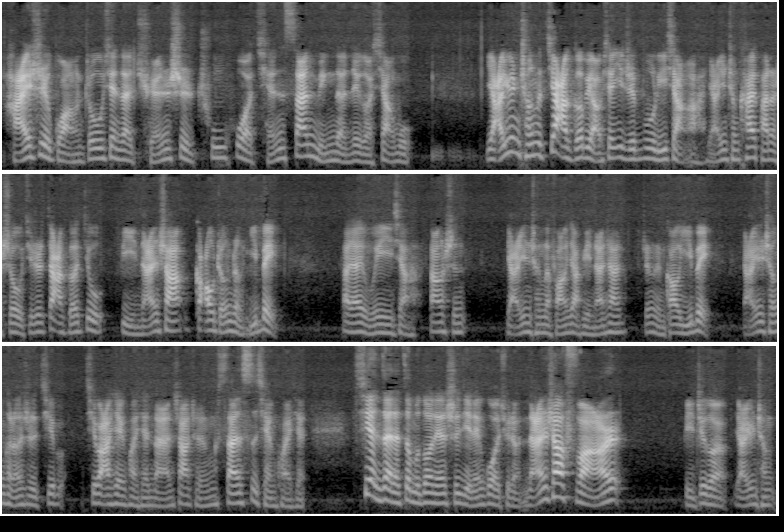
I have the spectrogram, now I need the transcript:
还是广州现在全市出货前三名的这个项目。雅运城的价格表现一直不理想啊！雅运城开盘的时候，其实价格就比南沙高整整一倍。大家有没有印象？当时雅运城的房价比南沙整整高一倍，雅运城可能是七七八千块钱，南沙城三四千块钱。现在的这么多年十几年过去了，南沙反而比这个雅运城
